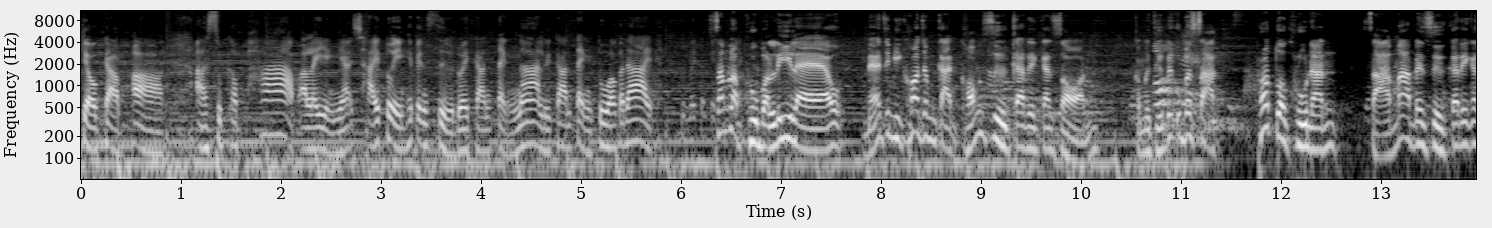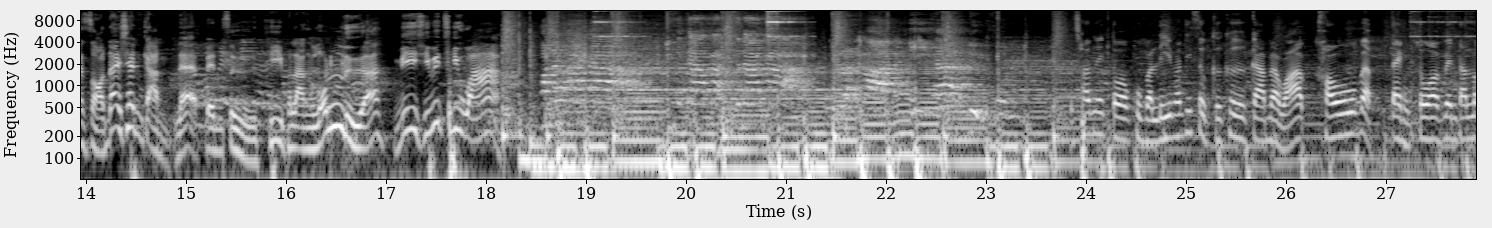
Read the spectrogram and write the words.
เกี่ยวกับสุขภาพอะไรอย่างเงี้ยใช้ตัวเองให้เป็นสื่อโดยการแต่งหน้าหรือการแต่งตัวก็ได้สำหรับครูบอลลี่แล้ว แม้จะมีข้อจำกัดของสื่อการเรียนการสอน ก็ไม่ถือเป็นอุปสรรค เพราะตัวครูนั้น สามารถเป็นสื่อการเรียนการสอนได้เช่นกัน และเป็นสื่อที่พลังล้นเหลือมีชีวิตชีวา ชอบในตัวครูบอลลี่มากที่สุดก็คือการแบบว่าเขาแบบแต่งตัวเป็นตล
